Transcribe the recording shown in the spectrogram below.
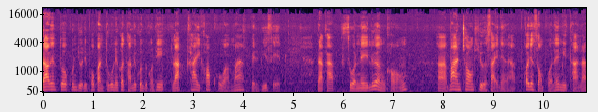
ดาวประจำตัวคุณอยู่ในภพพันธุเนี่ยก็ทำให้คุณเป็นคนที่รักใคร่ครอบครัวมากเป็นพิเศษนะครับ ส่วนในเรื่องของ บ้านช่องที่อยู่อาศัยเนี่ยนะครับ ก็จะส่งผลให้มีฐานะ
